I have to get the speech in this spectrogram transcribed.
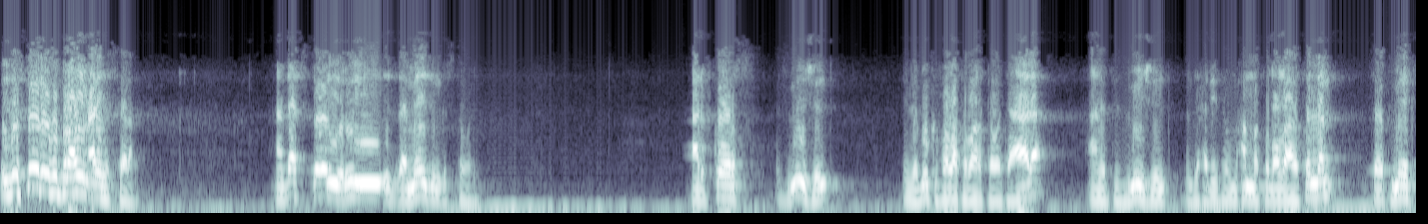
Is the story of Ibrahim alayhi salam. And that story really is an amazing story. And of course, it's mentioned in the book of Allah wa ta'ala, and it is mentioned in the hadith of Muhammad sallallahu alayhi wa sallam, so it makes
